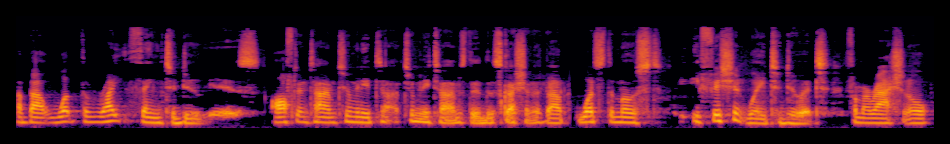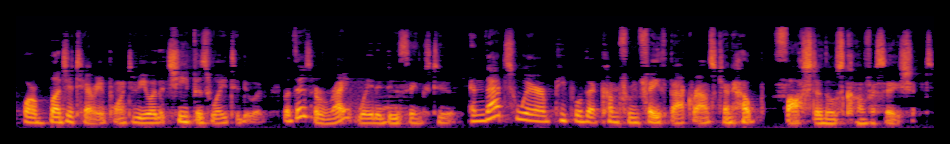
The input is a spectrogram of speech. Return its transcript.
about what the right thing to do is. Oftentimes, too many, t- too many times, the discussion is about what's the most efficient way to do it from a rational or budgetary point of view, or the cheapest way to do it. But there's a right way to do things too. And that's where people that come from faith backgrounds can help foster those conversations.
